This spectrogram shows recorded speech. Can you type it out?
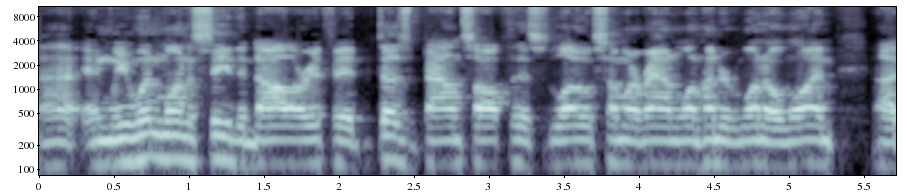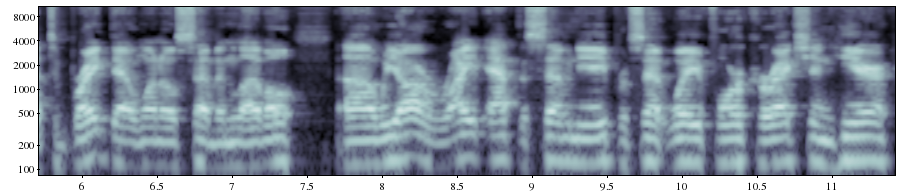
uh, and we wouldn't want to see the dollar if it does bounce off this low somewhere around 100, 101 uh, to break that 107 level. Uh, we are right at the 78% wave four correction here.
